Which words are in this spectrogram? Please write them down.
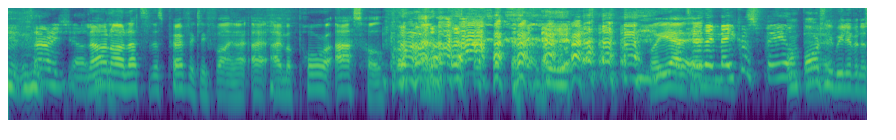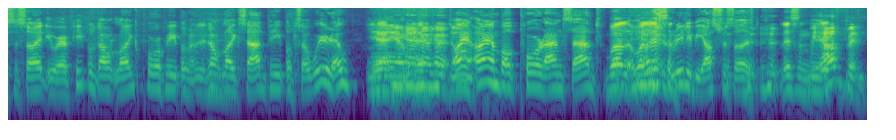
Sorry, Sean. no, no, that's that's perfectly fine. I, I, I'm a poor asshole. well, yeah, That's how they make us feel. Unfortunately, we live in a society where people don't like poor people and they don't like sad people, so we're out. yeah, yeah. I, I am both poor and sad. Well- well, I listen. should really be ostracized. Listen, We it- have been.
